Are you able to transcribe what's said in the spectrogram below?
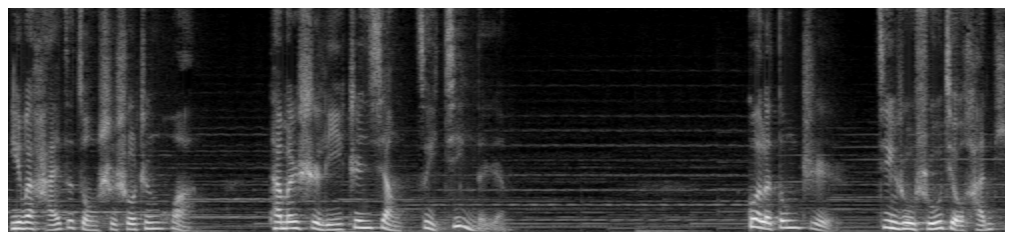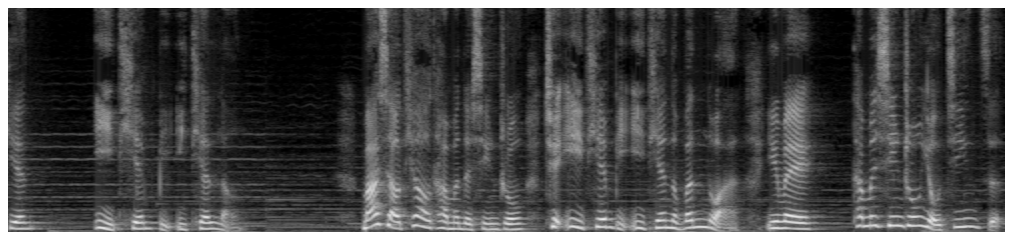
因为孩子总是说真话，他们是离真相最近的人。过了冬至，进入数九寒天，一天比一天冷。马小跳他们的心中却一天比一天的温暖，因为他们心中有金子。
